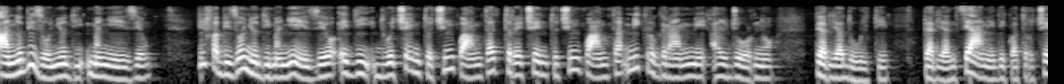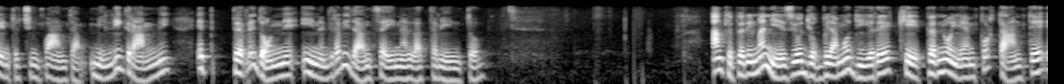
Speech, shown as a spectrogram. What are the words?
hanno bisogno di magnesio. Il fabbisogno di magnesio è di 250-350 microgrammi al giorno per gli adulti, per gli anziani di 450 milligrammi e per le donne in gravidanza e in allattamento. Anche per il magnesio dobbiamo dire che per noi è importante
